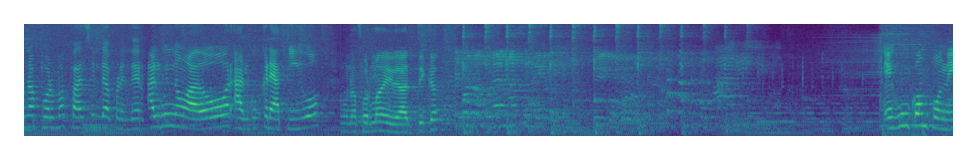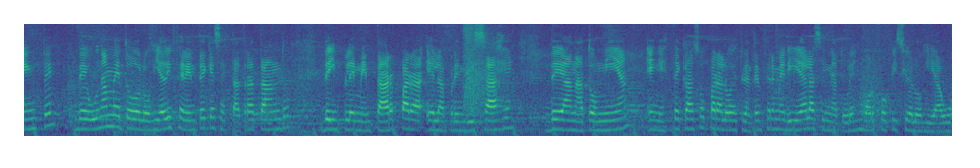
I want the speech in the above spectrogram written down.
una forma fácil de aprender. Algo innovador, algo creativo. Una forma didáctica. Es un componente de una metodología diferente que se está tratando de implementar para el aprendizaje de anatomía, en este caso para los estudiantes de enfermería, la asignatura es Morfofisiología 1.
